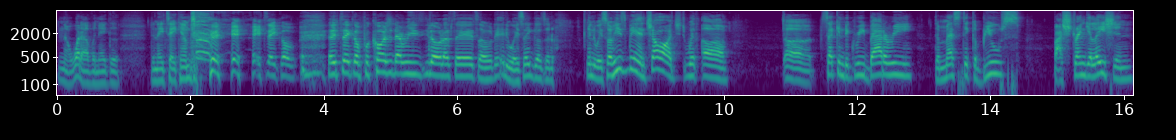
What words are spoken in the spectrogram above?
You know, whatever, nigga. Then they take him. To, they take him. They take a precautionary. You know what I'm saying? So anyway, so he goes. To, anyway, so he's being charged with uh, uh, second degree battery, domestic abuse by strangulation,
